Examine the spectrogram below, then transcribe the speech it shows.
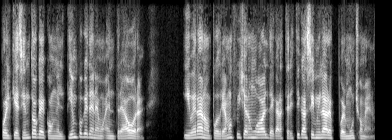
porque siento que con el tiempo que tenemos entre ahora y verano podríamos fichar un jugador de características similares por mucho menos.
